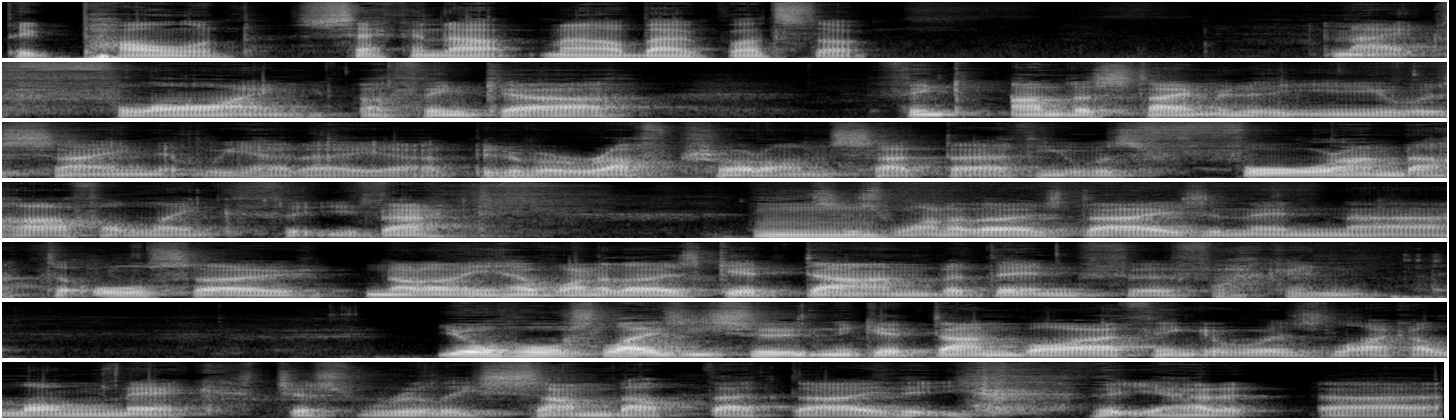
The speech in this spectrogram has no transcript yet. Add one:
Big Poland, second up, mailbag bloodstock. Mate, flying. I think. Uh, I think understatement of the year was saying that we had a, a, uh, bit of a rough trot on Saturday. I think it was four under half a length that you backed. Mm. It's just one of those days, and then uh, to also not only have one of those get done, but then for fucking your horse Lazy Susan to get done by, I think it was like a long neck. Just really summed up that day that you, that you had it. Uh,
